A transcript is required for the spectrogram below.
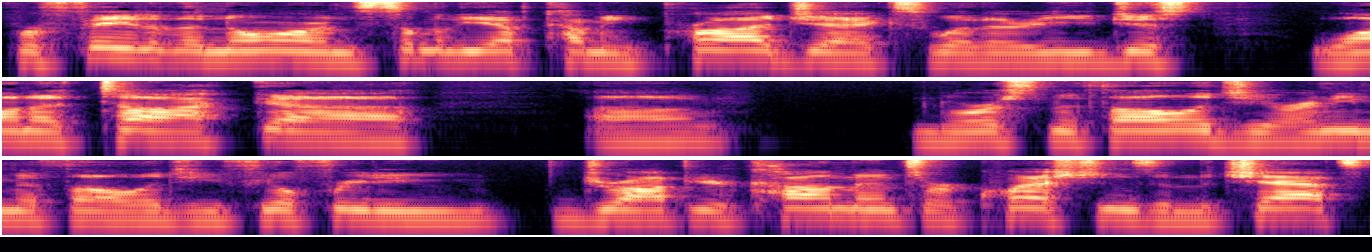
for Fate of the Norn, some of the upcoming projects, whether you just want to talk uh, uh, Norse mythology or any mythology, feel free to drop your comments or questions in the chats,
